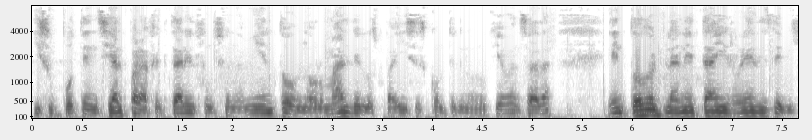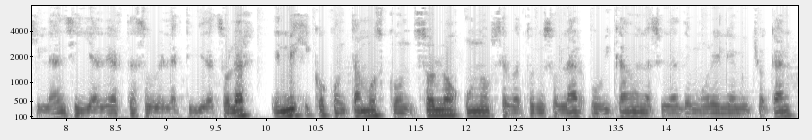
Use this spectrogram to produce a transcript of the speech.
y su potencial para afectar el funcionamiento normal de los países con tecnología avanzada, en todo el planeta hay redes de vigilancia y alerta sobre la actividad solar. En México contamos con solo un observatorio solar ubicado en la ciudad de Morelia, Michoacán,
